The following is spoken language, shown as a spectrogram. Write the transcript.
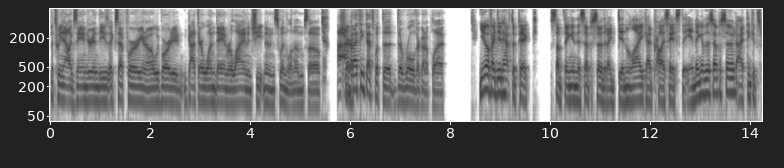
between Alexandria and these, except for you know we've already got there one day and we're lying and cheating them and swindling them. So, I, but I think that's what the the role they're going to play. You know, if I did have to pick something in this episode that I didn't like, I'd probably say it's the ending of this episode. I think it's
